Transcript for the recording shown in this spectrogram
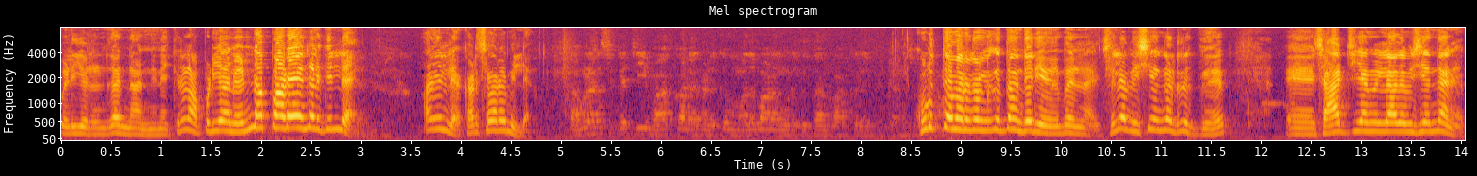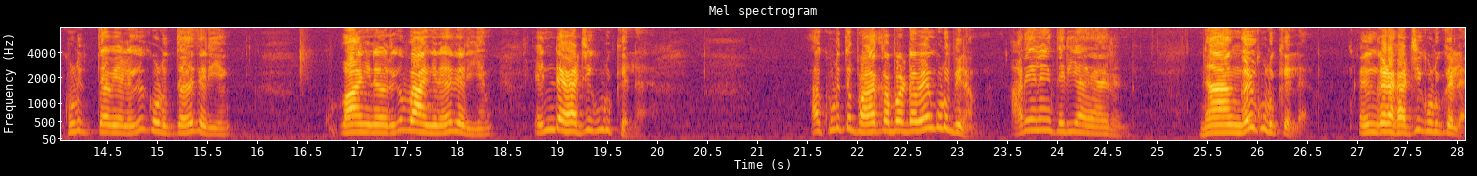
வெளியிடன்னு தான் நான் நினைக்கிறேன். அப்படியான எண்ணப்பாடே எங்களுக்கு இல்லை. அது இல்லை. கடைசி வரையும் இல்லை. தமிழரசு கட்சி வாக்காளர்களுக்கு தான் கொடுத்தவர்களுக்கு தான் தெரியும். இப்போ என்ன, சில விஷயங்கள் இருக்குது சாட்சியம் இல்லாத விஷயம் தானே. கொடுத்தவர்களுக்கு கொடுத்தது தெரியும். வாங்கினவருக்கு வாங்கினது தெரியும். எந்த காட்சி கொடுக்கல. அது கொடுத்து பழக்கப்பட்டவன் கொடுப்பினோம். அது எனக்கு தெரியாது நாங்கள் கொடுக்கல. எங்களோட கட்சி கொடுக்கல.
